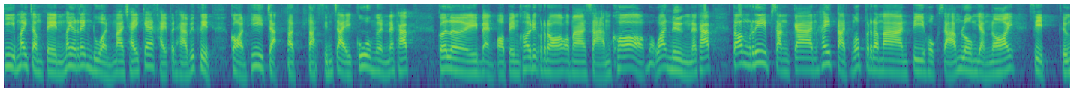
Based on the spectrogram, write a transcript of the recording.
ที่ไม่จำเป็นไม่เร่งด่วนมาใช้แก้ไขปัญหาวิกฤต ก่อนที่จะตัดตัดสินใจกู้เงินนะครับก็เลยแบ่งออกเป็นข้อเรียกร้องออกมา 3 ข้อ บอกว่า 1. นะครับต้องรีบสั่งการให้ตัดงบประมาณปี 63 ลงอย่างน้อย 10ถึง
